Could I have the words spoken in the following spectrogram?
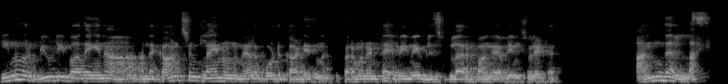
இன்னொரு பியூட்டி பாத்தீங்கன்னா அந்த கான்ஸ்டன்ட் லைன் ஒன்று மேல போட்டு காட்டியிருந்தேன் பெர்மனண்டா எப்பயுமே பிளிஸ்ஃபுல்லா இருப்பாங்க அப்படின்னு சொல்லிட்டு. அந்த லைன்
